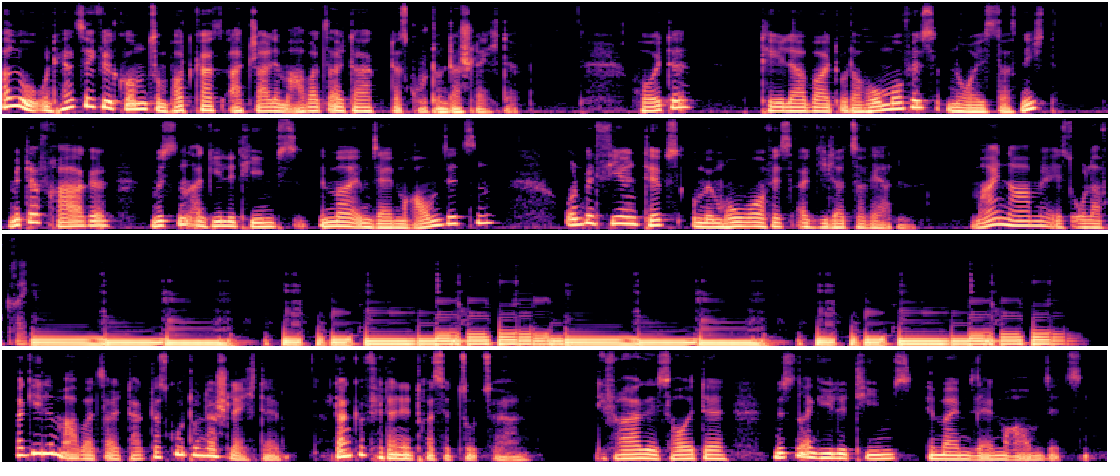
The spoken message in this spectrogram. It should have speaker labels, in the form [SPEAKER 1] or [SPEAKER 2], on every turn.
[SPEAKER 1] Hallo und herzlich willkommen zum Podcast Agile im Arbeitsalltag, das Gute und das Schlechte. Heute Telearbeit oder Homeoffice, neu ist das nicht, mit der Frage, müssen agile Teams immer im selben Raum sitzen und mit vielen Tipps, um im Homeoffice agiler zu werden. Mein Name ist Olaf Gregg. Agil im Arbeitsalltag, das Gute und das Schlechte. Danke für dein Interesse zuzuhören. Die Frage ist heute, müssen agile Teams immer im selben Raum sitzen?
